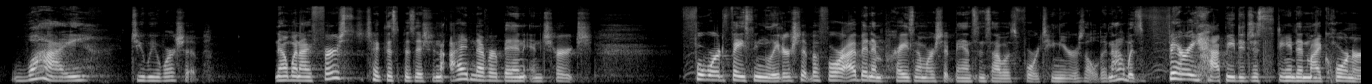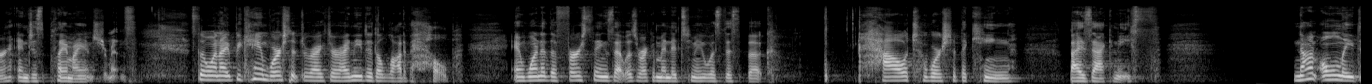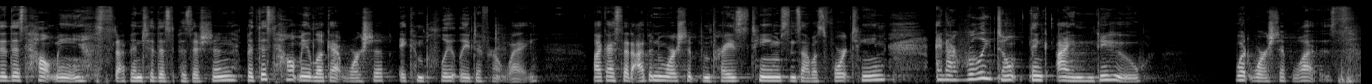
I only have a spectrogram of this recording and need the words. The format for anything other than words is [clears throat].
Why do we worship? Now, when I first took this position, I had never been in church forward facing leadership before. I've been in praise and worship band since I was 14 years old, and I was very happy to just stand in my corner and just play my instruments. So when I became worship director, I needed a lot of help. And one of the first things that was recommended to me was this book, How to Worship a King by Zach Neese. Not only did this help me step into this position, but this helped me look at worship a completely different way. Like I said, I've been worship and praise team since I was 14, and I really don't think I knew what worship was.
